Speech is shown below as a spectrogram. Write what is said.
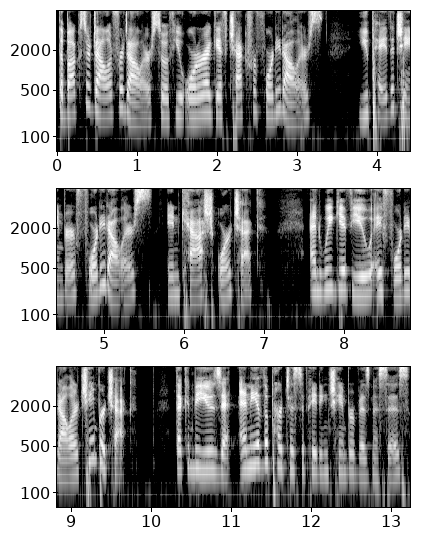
The bucks are dollar for dollar, so if you order a gift check for $40, you pay the chamber $40 in cash or check, and we give you a $40 chamber check that can be used at any of the participating chamber businesses.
